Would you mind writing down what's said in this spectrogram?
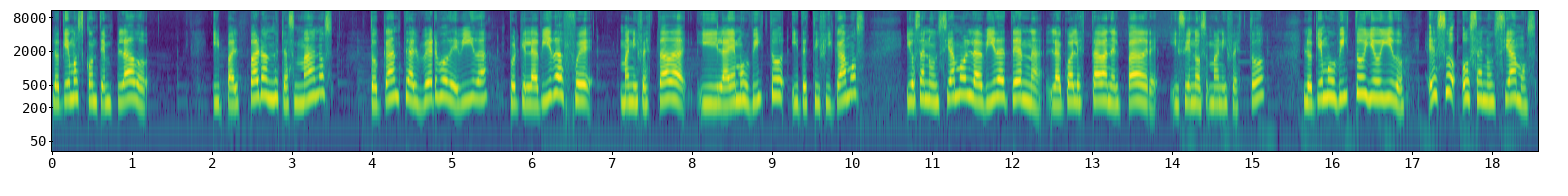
lo que hemos contemplado y palparon nuestras manos tocante al verbo de vida, porque la vida fue manifestada y la hemos visto y testificamos y os anunciamos la vida eterna, la cual estaba en el Padre y se nos manifestó, lo que hemos visto y oído, eso os anunciamos,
